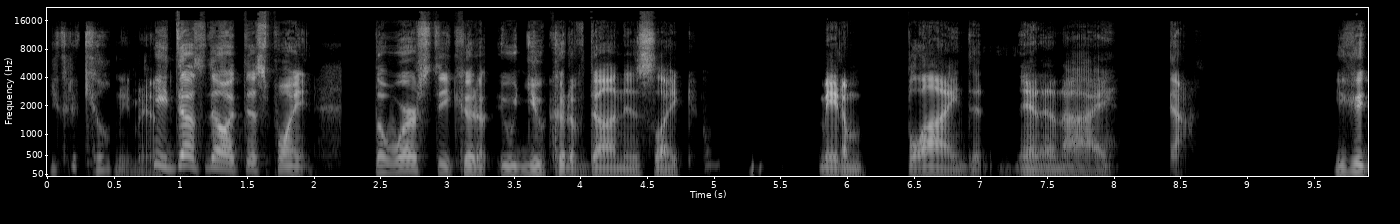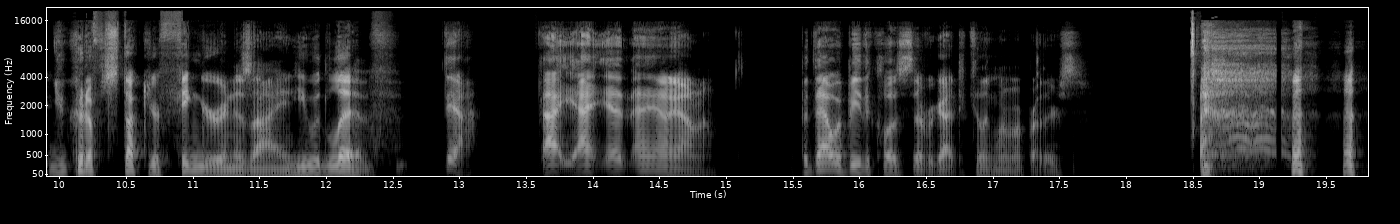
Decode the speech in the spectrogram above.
You could have killed me, man. He does know at this point the worst he could you could have done is like made him blind in, an eye. Yeah. You could you could have stuck your finger in his eye and he would live. Yeah, I I, I, I I don't know, but that would be the closest I ever got to killing one of my brothers.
